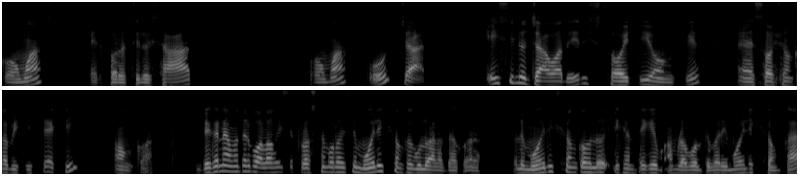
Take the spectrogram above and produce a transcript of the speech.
কমা, এরপরে ছিল সাত, কমা ও চার। এই ছিল জাওয়াদের ছয়টি অঙ্কের ছয় সংখ্যা বিশিষ্ট একটি অঙ্ক। যেখানে আমাদের বলা হয়েছে, প্রশ্নে বলা হয়েছে, মৌলিক সংখ্যাগুলো আলাদা করা। তাহলে মৌলিক সংখ্যা হলো এখান থেকে আমরা বলতে পারি মৌলিক সংখ্যা।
